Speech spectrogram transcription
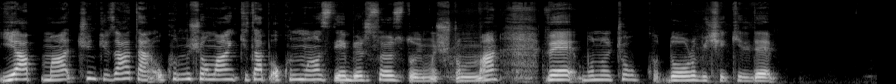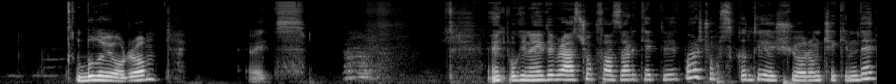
yapma. Çünkü zaten okunmuş olan kitap okunmaz diye bir söz duymuştum ben ve bunu çok doğru bir şekilde buluyorum. Evet. Evet bugün evde biraz çok fazla hareketlilik var. Çok sıkıntı yaşıyorum çekimde.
